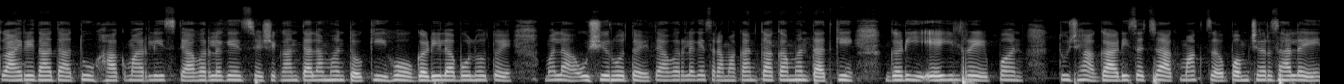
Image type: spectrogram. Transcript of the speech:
काय रे दादा तू हाक मारलीस त्यावर लगेच? शशिकांत त्याला म्हणतो की हो गडीला बोलवतोय मला उशीर होतोय. त्यावर लगेच रमाकांत काका म्हणतात की गडी येईल रे पण तुझ्या गाडीचं चाक मागचं पंक्चर झालं आहे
